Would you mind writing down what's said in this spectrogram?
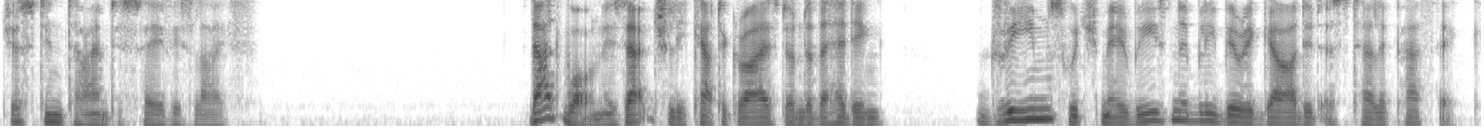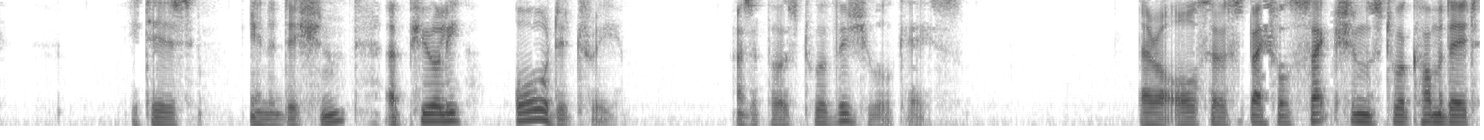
just in time to save his life. That one is actually categorized under the heading Dreams which may reasonably be regarded as telepathic. It is, in addition, a purely auditory, as opposed to a visual case. There are also special sections to accommodate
